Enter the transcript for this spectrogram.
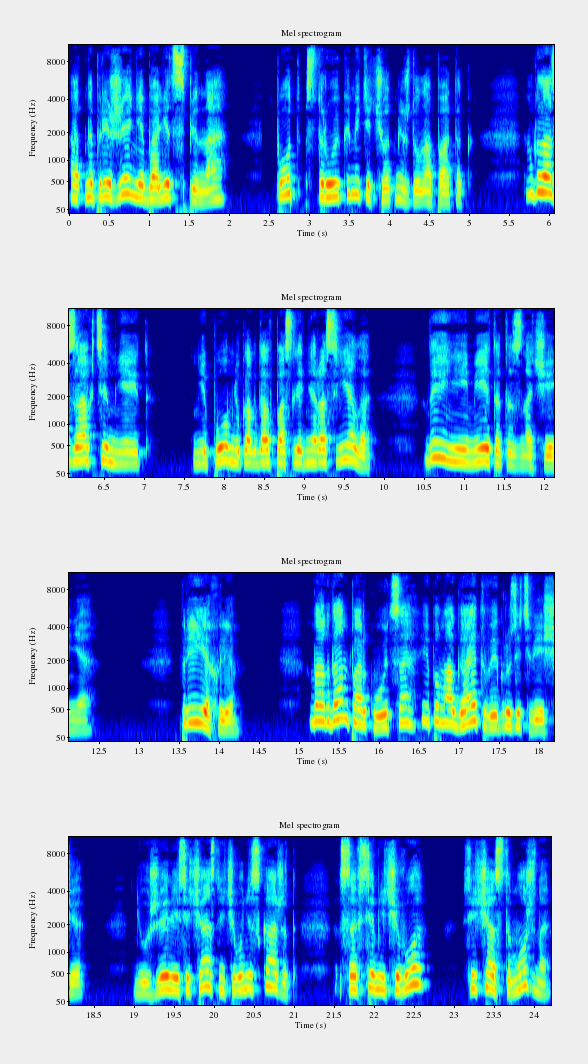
От напряжения болит спина, пот струйками течет между лопаток. В глазах темнеет. Не помню, когда в последний раз ела, да и не имеет это значения. Приехали. Богдан паркуется и помогает выгрузить вещи. Неужели сейчас ничего не скажет? Совсем ничего? Сейчас-то можно?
